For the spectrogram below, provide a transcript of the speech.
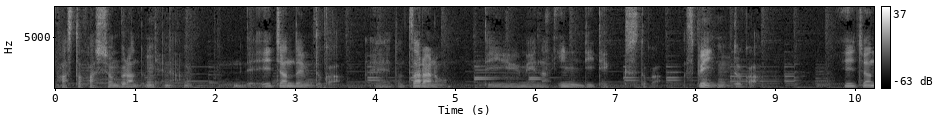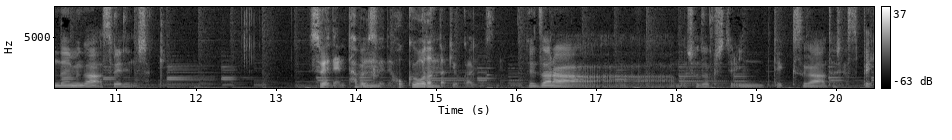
ファストファッションブランドみたいな、うんで H&M とか、えー、とザラのっていう有名なインディテックスとかスペインとか、H&M がスウェーデンでしたっけ？スウェーデン。多分スウェーデン、北欧だった記憶ありますね、でザラも所属してるインデックスが確かスペイン。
